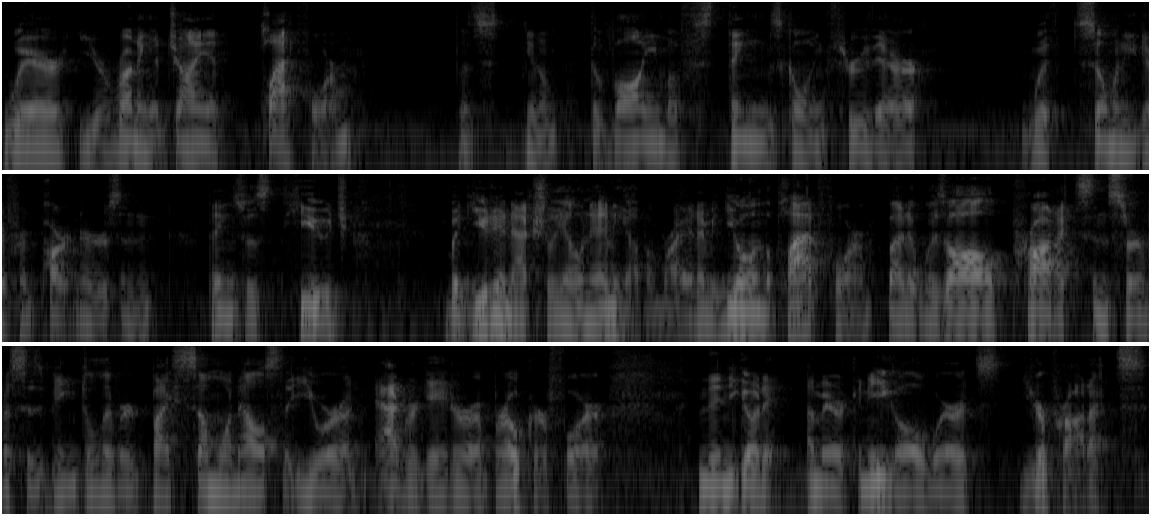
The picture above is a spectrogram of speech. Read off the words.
where you're running a giant platform. That's you know the volume of things going through there with so many different partners and things was huge. But you didn't actually own any of them, right? I mean, you own the platform, but it was all products and services being delivered by someone else that you were an aggregator or a broker for. And then you go to American Eagle where it's your products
